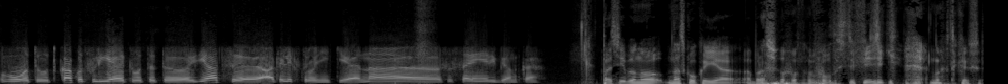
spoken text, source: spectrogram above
Вот, вот как вот влияет вот эта радиация от электроники на состояние ребенка? Спасибо, но насколько я образован в области физики, ну, это, конечно,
